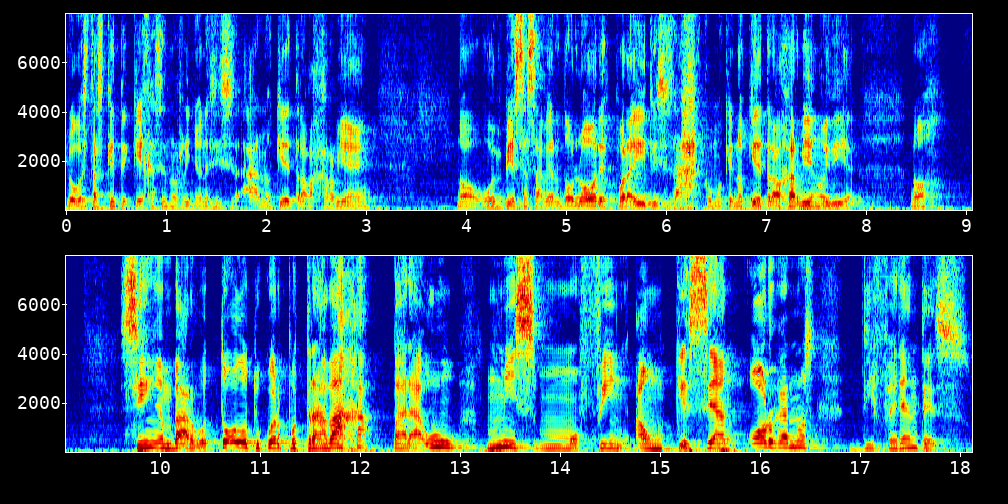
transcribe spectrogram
Luego estás que te quejas en los riñones y dices, ah, no quiere trabajar bien, ¿no? O empiezas a ver dolores por ahí tú dices, ah, como que no quiere trabajar bien hoy día, ¿no? Sin embargo, todo tu cuerpo trabaja para un mismo fin, aunque sean órganos diferentes.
